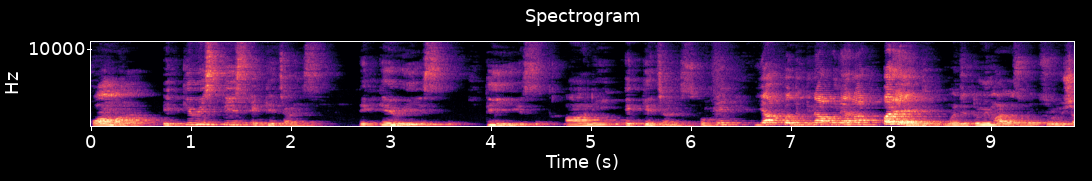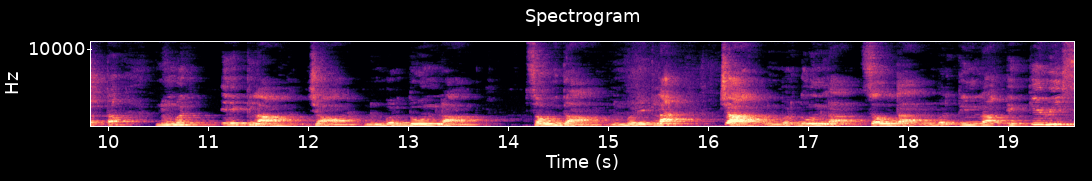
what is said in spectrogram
कॉमा एकवीस तीस एक्केचाळीस. एकवीस तीस आणि एक्केचाळीस. ओके? या पद्धतीने आपण याला पर्याय देऊ. म्हणजे तुम्ही माझ्यासोबत सोडू शकता. नंबर एकला चार नंबर दोनला चौदा नंबर एकला चार नंबर दोनला चौदा नंबर तीनला एकवीस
